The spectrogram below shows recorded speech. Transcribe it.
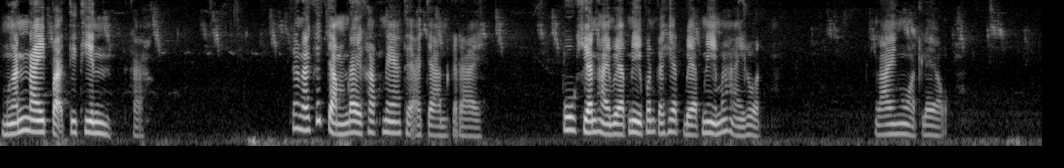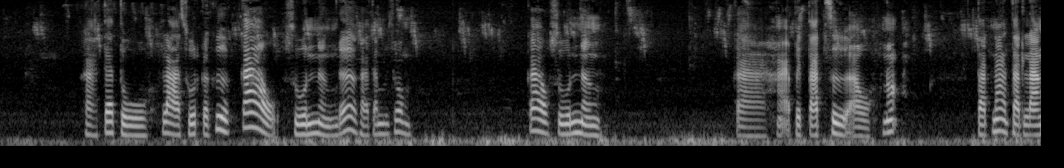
เหมือนในปฏิทินค่ะจังไรคือจำได้คักแน่แต่อาจารย์ก็ได้ ปูเขียนหายแบบนี้เพิ่นก็เฮ็ดแบบนี้มาหายรถลายงวดแล้ว ค่ะ แต่ตูล่าสุดก็คือเก้าศูนย์หนึ่งเด้อค่ะท่านผู้ชมเก้าศูนย์หนึ่งกาหาไปตัดสื่อเอา เนาะตัดหน้าตัดหลัง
